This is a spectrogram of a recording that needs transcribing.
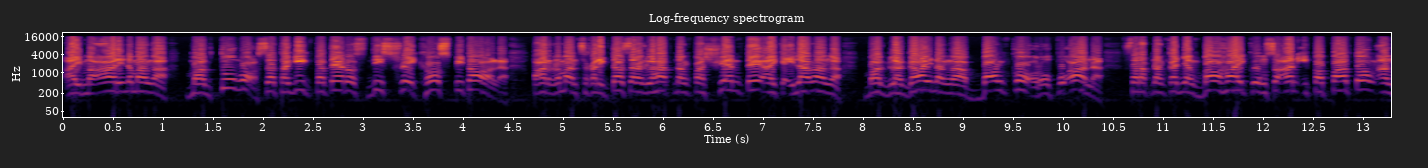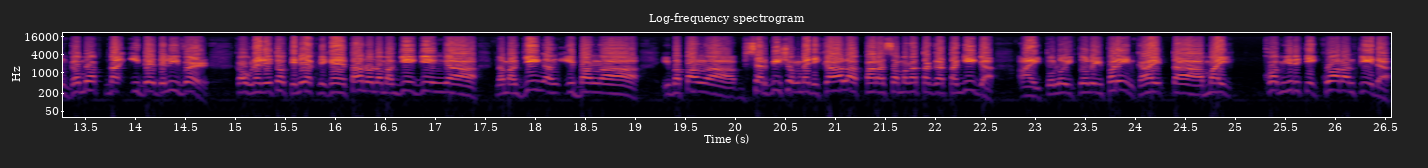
ay maaari namang uh, magtungo sa Tagig Pateros District Hospital. Para naman sa kaligtasan ng lahat ng pasyente ay kailangang maglagay ng bangko o upuan sa harap ng kanyang bahay kung saan ipapatong ang gamot na ide-deliver. Kaugnay nito, tiniyak ni Cayetano na magiging uh, na maging ang ibang uh, iba pang uh, serbisyong medikal para sa mga taga-tagiga ay tuloy-tuloy pa rin kahit uh, may community quarantine.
